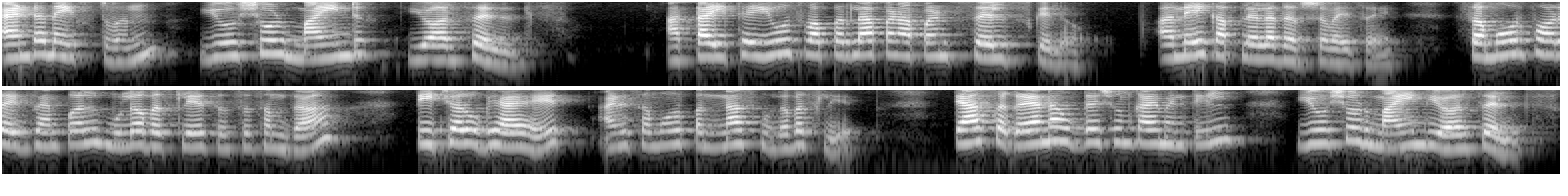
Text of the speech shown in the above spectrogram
And the next one you should mind yourselves आता इथे यूज वापरला पण आपण सेल्फ्स केलं. अनेक आपल्याला दर्शवायचं आहे समोर फॉर एक्झाम्पल मुलं बसली आहेत असं समजा टीचर उभे आहेत आणि समोर पन्नास मुलं बसली आहेत. त्या सगळ्यांना उद्देशून काय म्हणतील? यू शूड माइंड युअर सेल्फ्स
